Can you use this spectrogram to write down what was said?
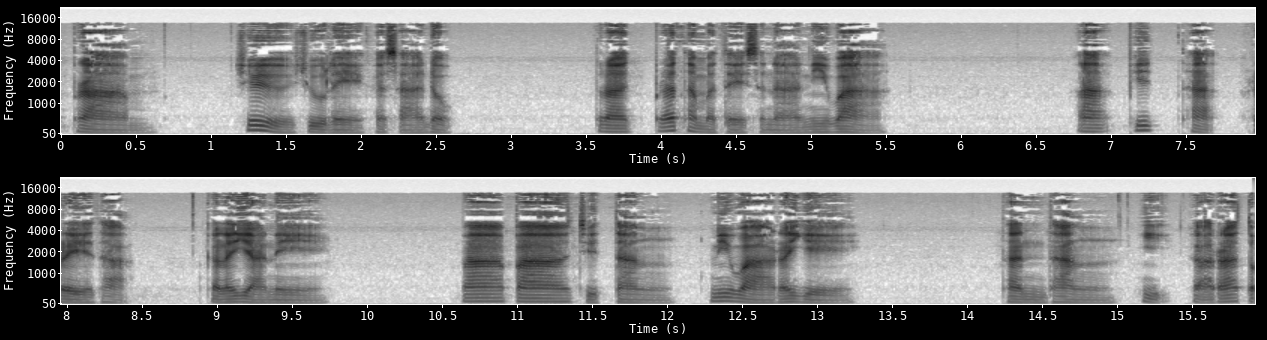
บปราม ชื่อจูเลกาสาดก ตรัสพระธรรมเทศนานี้ว่า อภิทะเรทะกัลยาเนปาปาจิตตัง นิวาระเย ทันทังหิกะระโต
